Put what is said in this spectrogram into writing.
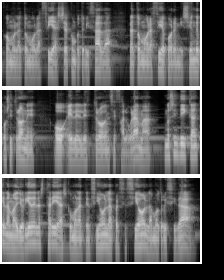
como la tomografía SHARE computerizada, la tomografía por emisión de positrones o el electroencefalograma, nos indican que la mayoría de las tareas como la atención, la percepción, la motricidad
